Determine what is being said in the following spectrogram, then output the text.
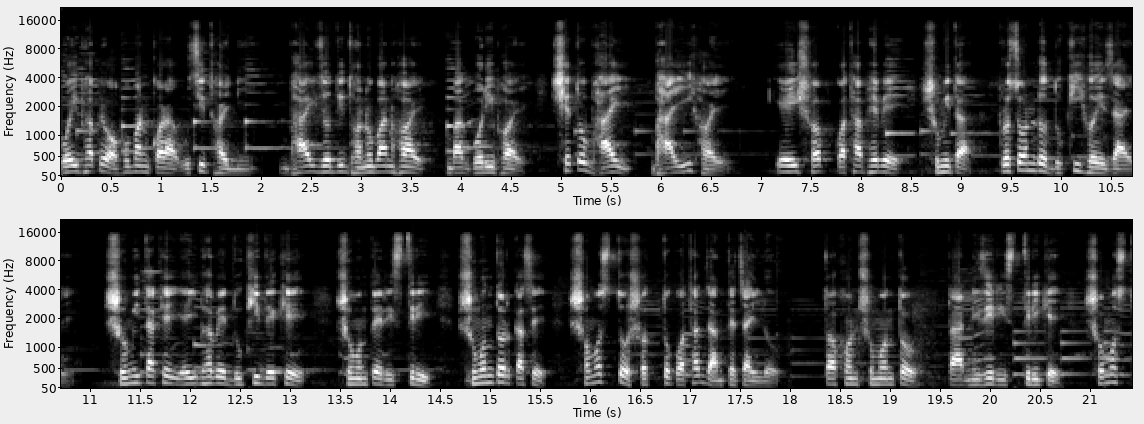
ওইভাবে অপমান করা উচিত হয়নি। ভাই যদি ধনবান হয় বা গরিব হয়, সে তো ভাই, ভাইই হয়। এই সব কথা ভেবে সুমিতা প্রচণ্ড দুঃখী হয়ে যায়। সুমিতাকে এইভাবে দুঃখী দেখে সুমন্তের স্ত্রী সুমন্তর কাছে সমস্ত সত্য কথা জানতে চাইল। তখন সুমন্ত তার নিজের স্ত্রীকে সমস্ত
